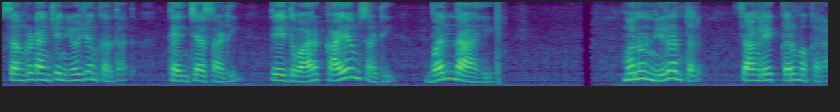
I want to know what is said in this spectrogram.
संकटांचे नियोजन करतात त्यांच्यासाठी ते द्वार कायमसाठी बंद आहे. म्हणून निरंतर चांगले कर्म करा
